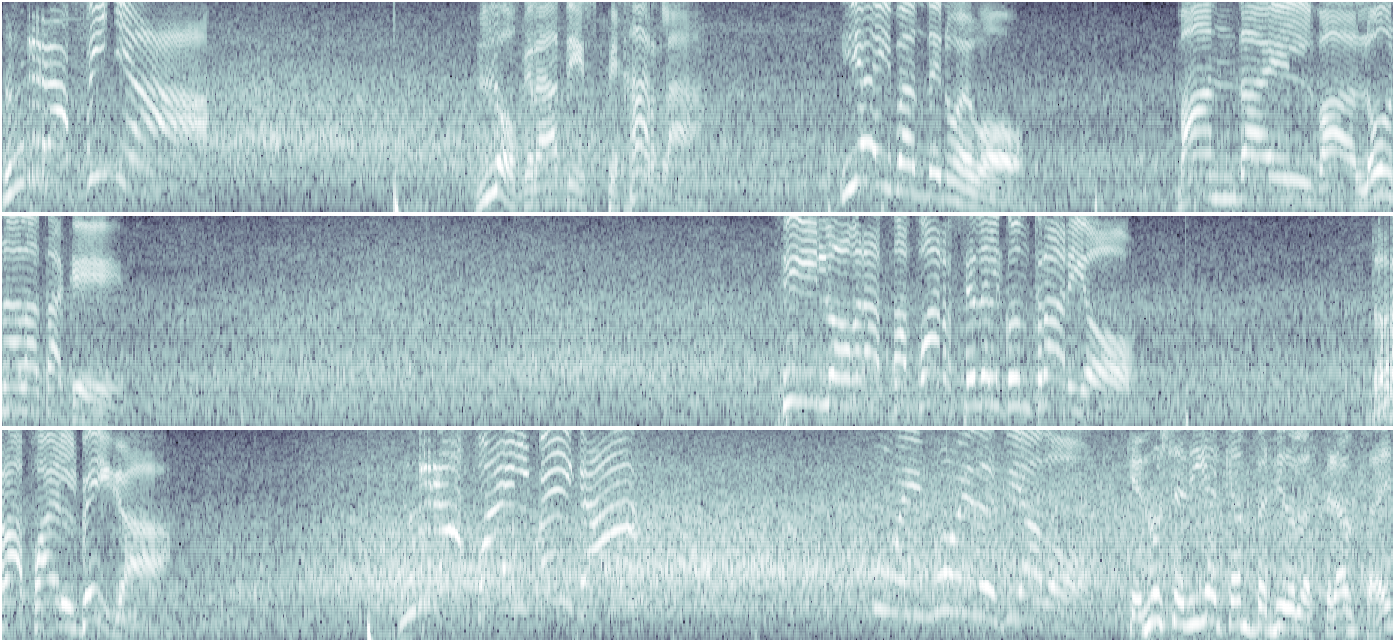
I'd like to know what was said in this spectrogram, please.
¡Rafiña! Logra despejarla. Y ahí van de nuevo. Manda el balón al ataque. Y logra zafarse del contrario. Rafael Veiga. ¡Rafael Veiga! Muy, muy desviado. Que no se diga que han perdido la esperanza, ¿eh?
